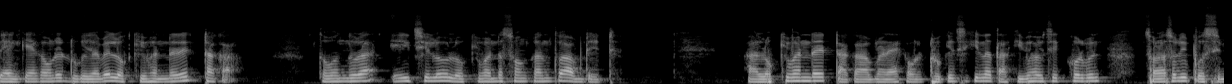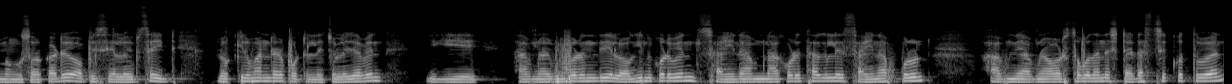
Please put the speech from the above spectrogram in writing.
ব্যাঙ্ক অ্যাকাউন্টে ঢুকে যাবে লক্ষ্মী ভাণ্ডারের টাকা। তো বন্ধুরা, এই ছিল লক্ষ্মী ভাণ্ডার সংক্রান্ত আপডেট আর লক্ষ্মী ভাণ্ডারের টাকা আপনার অ্যাকাউন্টে ঢুকেছে কি না তা কীভাবে চেক করবেন, সরাসরি পশ্চিমবঙ্গ সরকারের অফিসিয়াল ওয়েবসাইট লক্ষ্মীর ভাণ্ডার পোর্টালে চলে যাবেন। গিয়ে আপনার বিবরণ দিয়ে লগ ইন করবেন সাইন আপ না করে থাকলে সাইন আপ করুন। আপনি আপনার অর্থ প্রদানের স্ট্যাটাস চেক করতে পারেন।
